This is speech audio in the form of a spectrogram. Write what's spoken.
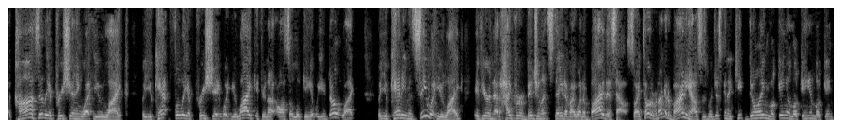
uh, constantly appreciating what you like but you can't fully appreciate what you like if you're not also looking at what you don't like. But you can't even see what you like if you're in that hyper vigilant state of, I want to buy this house. So I told her, we're not going to buy any houses. We're just going to keep doing, looking and looking and looking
